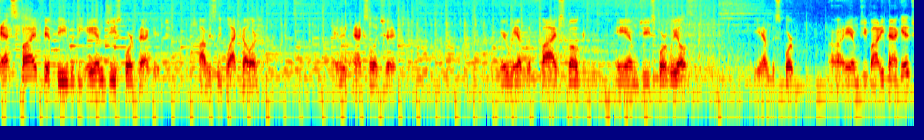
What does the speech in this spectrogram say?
S550 with the AMG Sport Package. Obviously black color and in excellent shape. Here we have the five spoke AMG Sport wheels. You have the Sport uh, AMG body package.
